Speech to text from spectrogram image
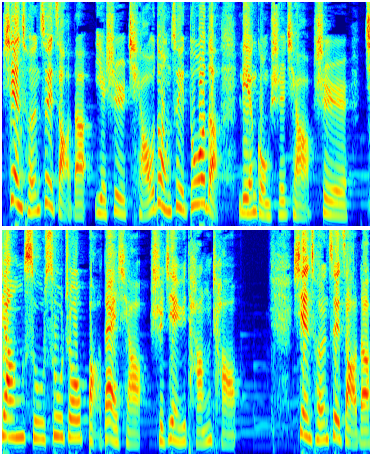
现存最早的也是桥洞最多的连拱石桥是江苏苏州宝带桥，始建于唐朝。现存最早的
